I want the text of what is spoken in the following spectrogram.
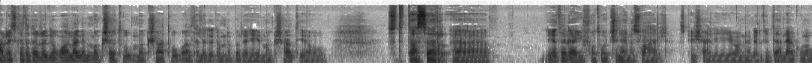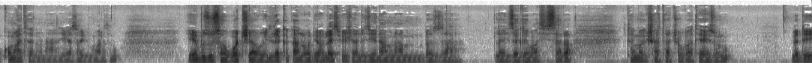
arrest ከተደረገ በኋላ ግን mugshot ኡ mugshot ኡ አልተለቀቀም ነበር። ይሄ mugshot ያው ስትታሰር የተለያዩ ፎቶዎችን ያነሷል special የሆነ ግድግዳ ላይ ያቆመው ቁመትን ምናምን እያሳዩ ማለት ነው። የብዙ ሰዎች ያው ይለቀቃል ወዲያው ላይ special ዜና ምናምን በዛ ላይ ዘገባ ሲሰራ ከ mugshot ኣቸው ጋር ተያይዞ ነው። እንግዲህ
